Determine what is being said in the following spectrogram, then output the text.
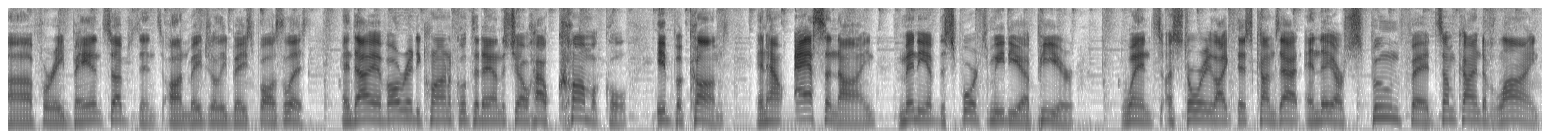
uh, for a banned substance on Major League Baseball's list. And I have already chronicled today on the show how comical it becomes and how asinine many of the sports media appear when a story like this comes out and they are spoon-fed some kind of line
